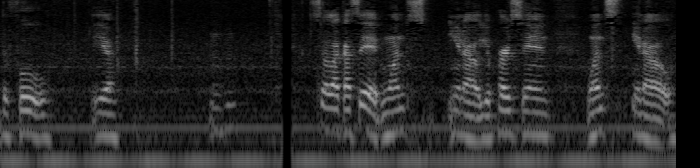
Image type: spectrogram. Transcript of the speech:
The fool. Yeah. Mm-hmm. So like I said, once, you know, your person, once, you know,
